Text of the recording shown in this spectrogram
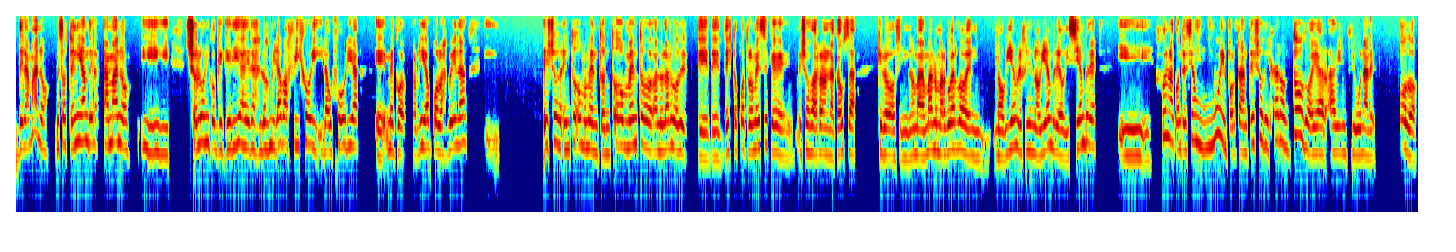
de la, mano, me sostenían de la mano. Y yo lo único que quería era, los miraba fijo y, la euforia eh, me corría por las venas. Y ellos en todo momento, en todo momento a lo largo de, de estos cuatro meses que ellos agarraron la causa creo, si no me, no me acuerdo, en noviembre, fin de noviembre o diciembre, y fue una contención muy importante. Ellos dejaron todo ahí, en tribunales, todo.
